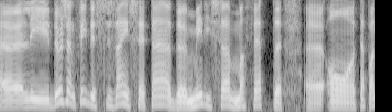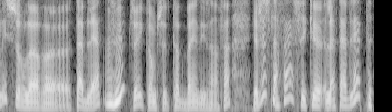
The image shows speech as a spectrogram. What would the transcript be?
Euh, les deux jeunes filles de 6 ans et 7 ans de Melissa Moffett euh, ont taponné sur leur euh, tablette, tu sais, comme c'est le cas de bien des enfants. Il y a juste l'affaire, c'est que la tablette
